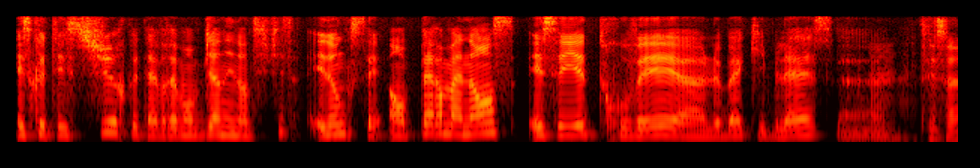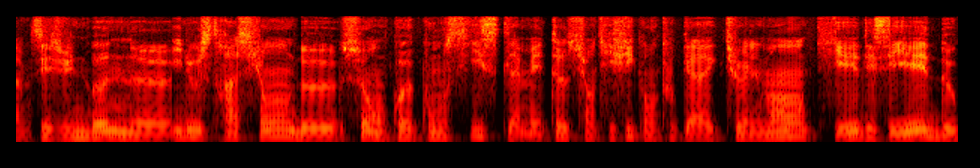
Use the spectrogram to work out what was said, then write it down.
Est-ce que tu es sûr que tu as vraiment bien identifié ça? Et donc, c'est en permanence essayer de trouver euh, le bas qui blesse. Euh. C'est ça. C'est une bonne euh, illustration de ce en quoi consiste la méthode scientifique, en tout cas actuellement, qui est d'essayer de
